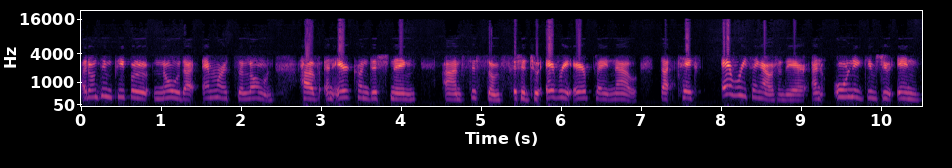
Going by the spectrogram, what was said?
I don't think people know that Emirates alone have an air conditioning um, system fitted to every airplane now that takes everything out of the air and only gives you in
